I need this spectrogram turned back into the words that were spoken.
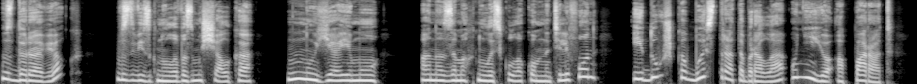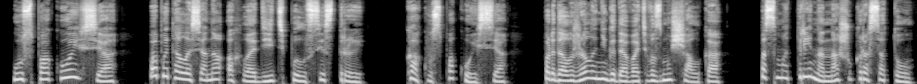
«Здоровяк?» – взвизгнула возмущалка. «Ну, я ему...» Она замахнулась кулаком на телефон, и душка быстро отобрала у нее аппарат. «Успокойся», – Попыталась она охладить пыл сестры. «Как успокойся?» Продолжала негодовать возмущалка. «Посмотри на нашу красоту.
